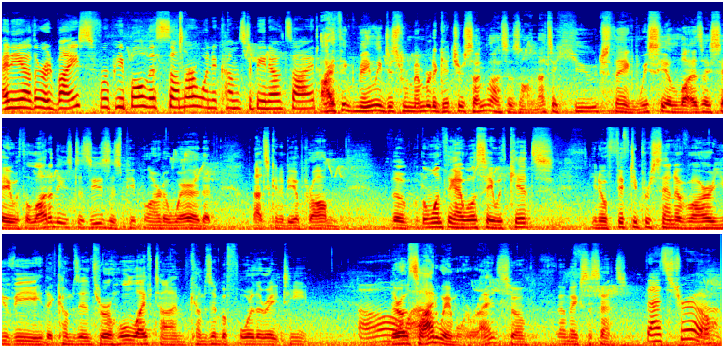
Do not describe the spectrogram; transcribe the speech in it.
Any other advice for people this summer when it comes to being outside? I think mainly just remember to get your sunglasses on. That's a huge thing. We see a lot, as I say, with a lot of these diseases, people aren't aware that that's going to be a problem. The, the one thing I will say with kids, you know, 50% of our UV that comes in through our whole lifetime comes in before they're 18. Oh, They're outside wow. way more, right? So that makes a sense. That's true. Yeah.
